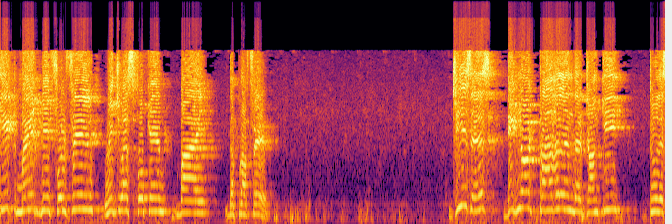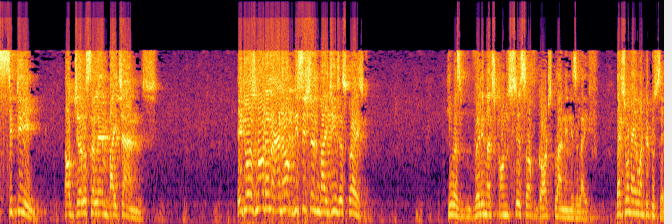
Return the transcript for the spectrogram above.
it might be fulfilled which was spoken by the prophet. Jesus did not travel on the donkey to the city of Jerusalem by chance. It was not an ad hoc decision by Jesus Christ. He was very much conscious of God's plan in his life. That's what I wanted to say.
